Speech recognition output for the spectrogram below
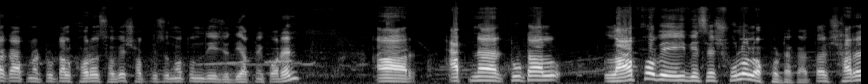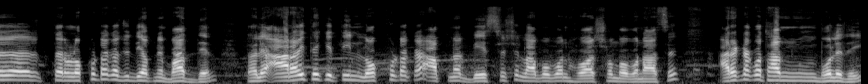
টাকা আপনার টোটাল খরচ হবে সব কিছু নতুন দিয়ে যদি আপনি করেন। আর আপনার টোটাল লাভ হবে এই বেচে ষোলো লক্ষ টাকা। তার সাড়ে তেরো লক্ষ টাকা যদি আপনি বাদ দেন, তাহলে আড়াই থেকে তিন লক্ষ টাকা আপনার বেচ শেষে লাভবান হওয়ার সম্ভাবনা আছে। আরেকটা কথা আমি বলে দেই,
